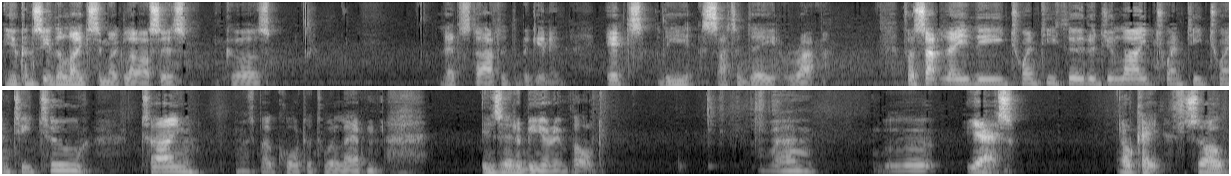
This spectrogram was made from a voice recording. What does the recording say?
you can see the lights in my glasses because let's start at the beginning. It's the Saturday wrap. For Saturday, the 23rd of July 2022, time, it's about quarter to 11. Is there a beer involved? Um, uh, yes. Okay, so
